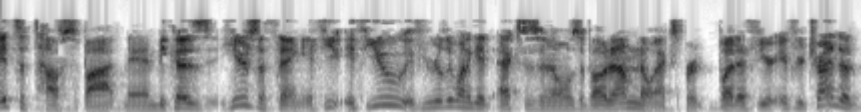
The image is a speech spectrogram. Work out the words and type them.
it's a tough spot, man, because here's the thing. If you, if you, if you really want to get X's and O's about it, I'm no expert, but if you're, if you're trying to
